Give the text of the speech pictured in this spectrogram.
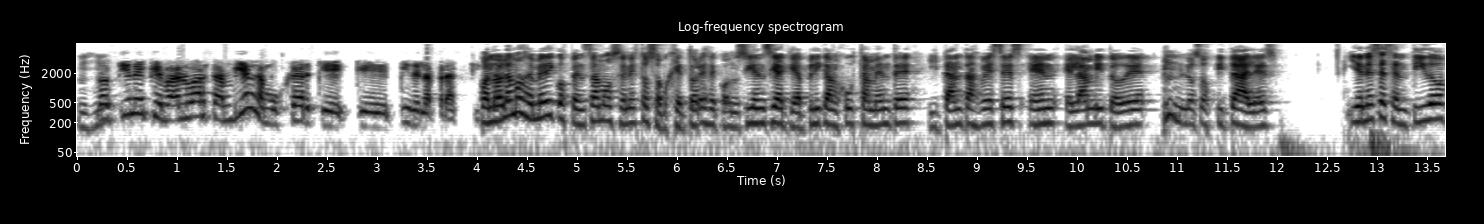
Ujú. Lo tiene que evaluar también la mujer que, que pide la práctica. Cuando hablamos de médicos pensamos en estos objetores de conciencia que aplican justamente y tantas veces en el ámbito de los hospitales. Y en ese sentido,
